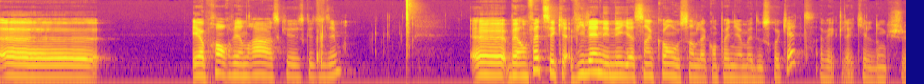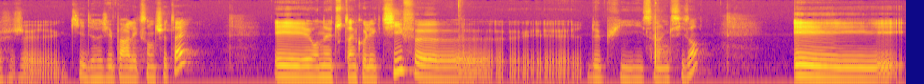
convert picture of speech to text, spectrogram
Euh, et après, on reviendra à ce que, ce que tu disais. Euh, ben, en fait, c'est que Vilaine est née il y a 5 ans au sein de la compagnie Amadouce Roquette, avec laquelle donc je, je- qui est dirigée par Alexandre Chetaille. Et on est tout un collectif euh, depuis 5-6 ans. Et,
